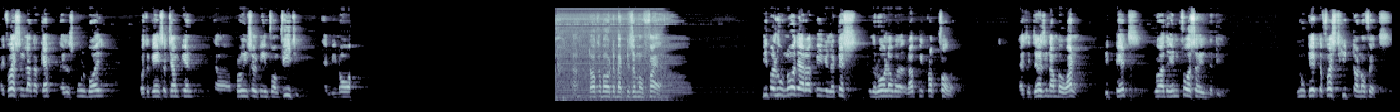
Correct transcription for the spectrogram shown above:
My first Sri Lanka cap as a schoolboy was against a champion uh, provincial team from Fiji. And we know uh, talk about a baptism of fire. People who know their rugby will attest to the role of a rugby prop forward. As the jersey number one dictates, you are the enforcer in the team. You take the first hit on offense,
